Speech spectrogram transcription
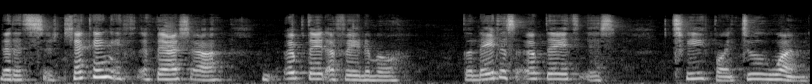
that it's checking if, there's an update available. The latest update is 3.21.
